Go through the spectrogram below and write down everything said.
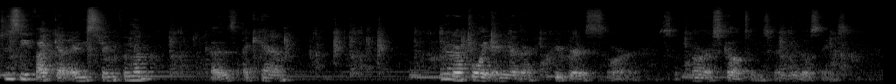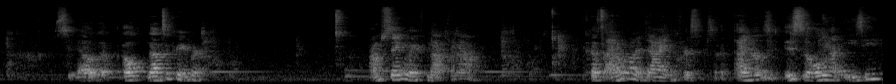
to see if I can get any string from them because I can. I'm gonna avoid any other creepers or or skeletons or any of those things. See, oh, oh, that's a creeper. I'm staying away from that for now. Because I don't want to die in the first episode. I know this is only on easy,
